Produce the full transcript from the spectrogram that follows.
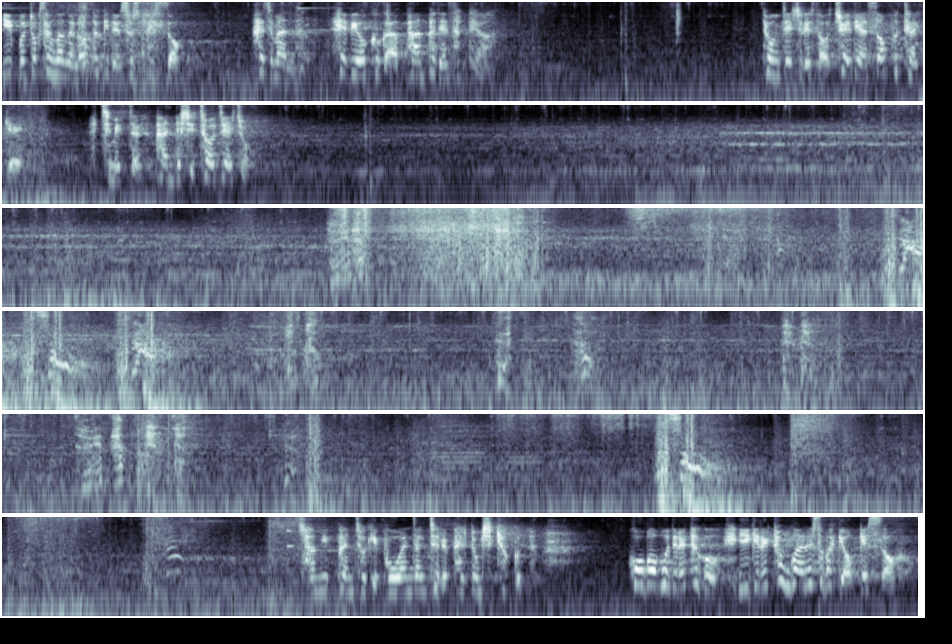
입구 쪽 상황은 어떻게든 수습했어. 하지만 헤비워크가 반파된 상태야. 통제실에서 최대한 서포트할게. 침입들 반드시 저지해줘. 적이 보안 장치를 발동시켰군. 호버보드를 타고 이 길을 통과하는 수밖에 없겠어.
